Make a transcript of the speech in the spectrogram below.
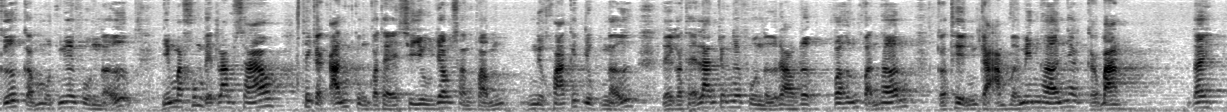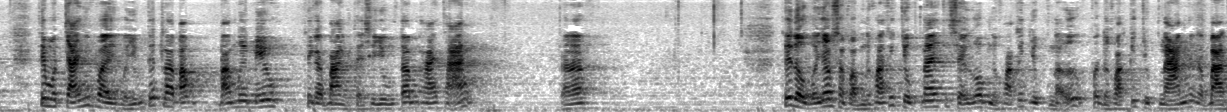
cướp cầm một người phụ nữ nhưng mà không biết làm sao thì các anh cũng có thể sử dụng dòng sản phẩm nước hoa kích dục nữ để có thể làm cho người phụ nữ rào rực và hứng phấn hơn, có thiện cảm với mình hơn nha các bạn. Đây, thì một chai như vậy với dung tích là 30 ml thì các bạn có thể sử dụng tầm 2 tháng. Đó thế đồ với dòng sản phẩm được hoa kích trục này thì sẽ gồm được hoa kích trục nữ và được hoa kích trục nam nha các bạn,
